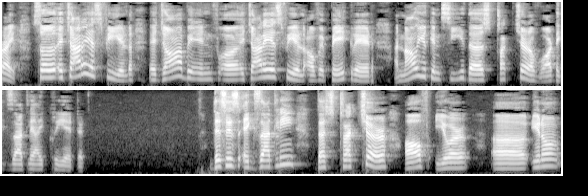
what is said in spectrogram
Right. So HRIS field, a job in uh, field of a pay grade, and now you can see the structure of what exactly I created. This is exactly the structure of your, uh, you know,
